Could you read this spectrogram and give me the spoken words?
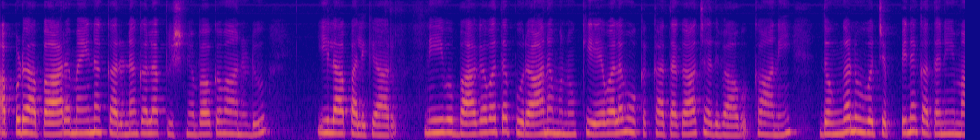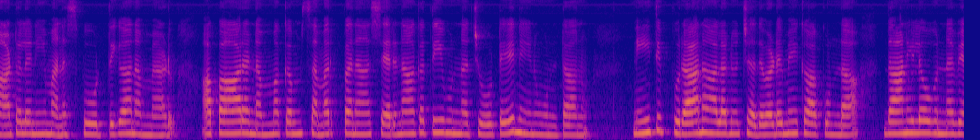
అప్పుడు అపారమైన కరుణగల కృష్ణ భగవానుడు ఇలా పలికారు. నీవు భాగవత పురాణమును కేవలం ఒక కథగా చదివావు. కానీ దొంగ నువ్వు చెప్పిన కథని మాటలని మనస్ఫూర్తిగా నమ్మాడు. అపార నమ్మకం సమర్పణ శరణాగతి ఉన్న చోటే నేను ఉంటాను. నీతి పురాణాలను చదవడమే కాకుండా దానిలో ఉన్నవి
